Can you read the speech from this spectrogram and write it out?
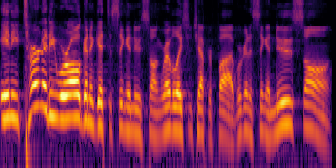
In eternity, we're all going to get to sing a new song. Revelation chapter 5. We're going to sing a new song.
